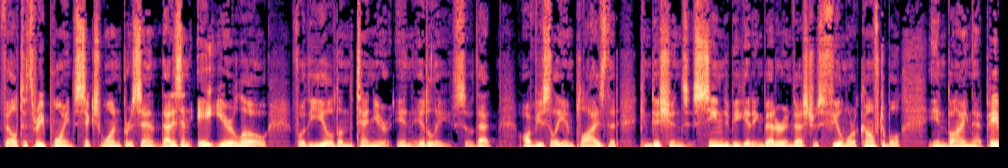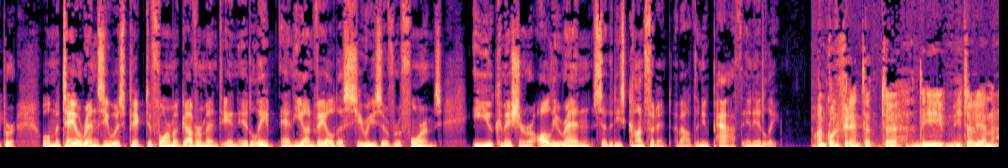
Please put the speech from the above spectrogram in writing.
fell to 3.61%. That is an eight year low for the yield on the 10 year in Italy. So that obviously implies that conditions seem to be getting better. Investors feel more comfortable in buying that paper. Well, Matteo Renzi was picked to form a government in Italy and he unveiled a series of reforms. EU Commissioner Olli Rehn said that he's confident about the new path in Italy. I'm confident that uh, the Italian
